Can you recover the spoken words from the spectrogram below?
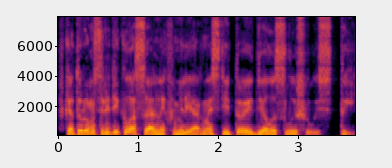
в котором среди колоссальных фамильярностей то и дело слышалось «ты».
